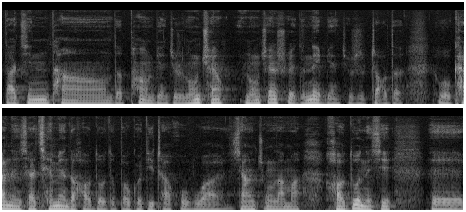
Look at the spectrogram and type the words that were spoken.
大金堂的旁边，就是龙泉龙泉水的那边就是照的。我看了一下前面的好多的，包括地茶户户啊、像中喇嘛，好多那些呃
